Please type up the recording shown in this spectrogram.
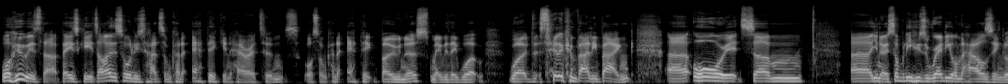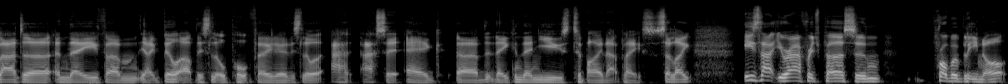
Well, who is that? Basically, it's either someone who's had some kind of epic inheritance or some kind of epic bonus. Maybe they work, worked at Silicon Valley Bank, uh, or it's um, uh, you know, somebody who's already on the housing ladder and they've um, you know, built up this little portfolio, this little a- asset egg uh, that they can then use to buy that place. So, like, is that your average person? Probably not.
